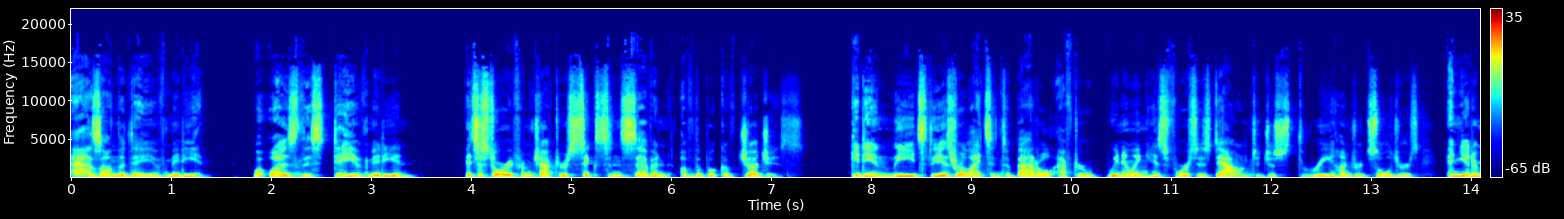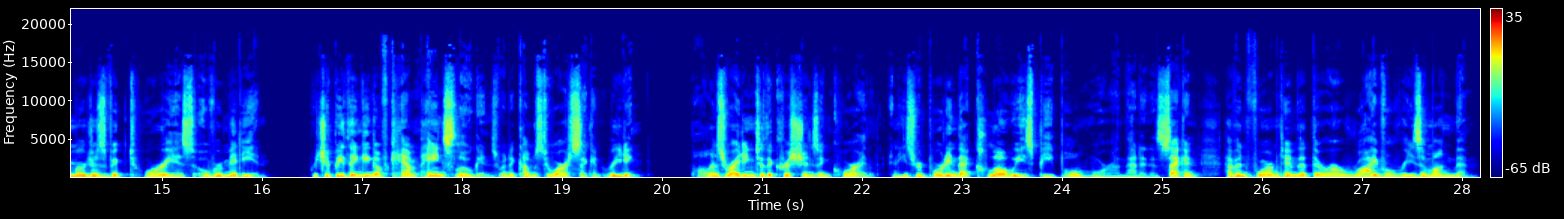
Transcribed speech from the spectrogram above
as on the day of Midian. What was this day of Midian? It's a story from chapters 6 and 7 of the book of Judges. Gideon leads the Israelites into battle after winnowing his forces down to just 300 soldiers and yet emerges victorious over Midian we should be thinking of campaign slogans when it comes to our second reading. Paul is writing to the Christians in Corinth, and he's reporting that Chloe's people, more on that in a second, have informed him that there are rivalries among them.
